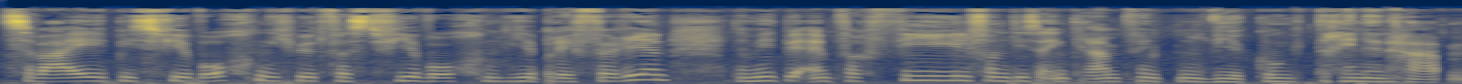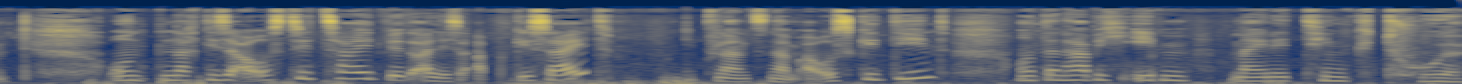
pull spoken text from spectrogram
zwei bis vier Wochen. Ich würde fast vier Wochen hier präferieren, damit wir einfach viel von dieser entkrampfenden Wirkung drinnen haben. Und nach dieser Ausziehzeit wird alles abgeseit. Pflanzen haben ausgedient und dann habe ich eben meine Tinktur.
